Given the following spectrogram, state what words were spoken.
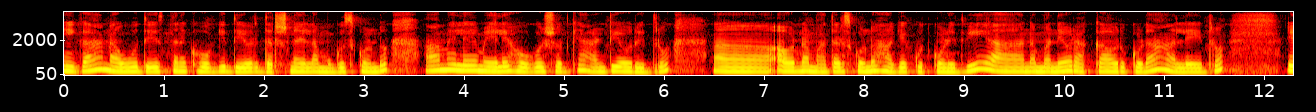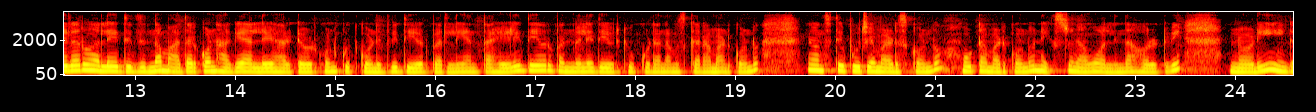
ಈಗ ನಾವು ದೇವಸ್ಥಾನಕ್ಕೆ ಹೋಗಿ ದೇವ್ರ ದರ್ಶನ ಎಲ್ಲ ಮುಗಿಸ್ಕೊಂಡು ಆಮೇಲೆ ಮೇಲೆ ಹೋಗೋಷ್ಟೊತ್ತಿಗೆ ಆಂಟಿ ಅವರು ಇದ್ದರು ಅವ್ರನ್ನ ಮಾತಾಡಿಸ್ಕೊಂಡು ಹಾಗೆ ಕೂತ್ಕೊಂಡಿದ್ವಿ. ನಮ್ಮ ಮನೆಯವ್ರ ಅಕ್ಕ ಅವರು ಕೂಡ ಅಲ್ಲೇ ಇದ್ದರು ಎಲ್ಲರೂ ಅಲ್ಲೇ ಇದ್ದಿದ್ದರಿಂದ ಮಾತಾಡ್ಕೊಂಡು ಹಾಗೆ ಅಲ್ಲೇ ಹರಟೆ ಹೊಡ್ಕೊಂಡು ಕೂತ್ಕೊಂಡಿದ್ವಿ. ದೇವ್ರು ಬರಲಿ ಅಂತ ಹೇಳಿ ದೇವ್ರು ಬಂದಮೇಲೆ ದೇವ್ರಿಗೂ ಕೂಡ ನಮಸ್ಕಾರ ಮಾಡಿಕೊಂಡು, ಇನ್ನೊಂದ್ಸತಿ ಪೂಜೆ ಮಾಡಿಸ್ಕೊಂಡು, ಊಟ ಮಾಡಿಕೊಂಡು ನೆಕ್ಸ್ಟು ನಾವು ಅಲ್ಲಿಂದ ಹೊರಟ್ವಿ. ನೋಡಿ, ಈಗ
